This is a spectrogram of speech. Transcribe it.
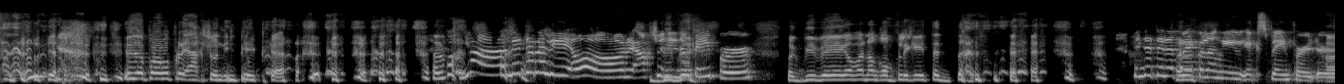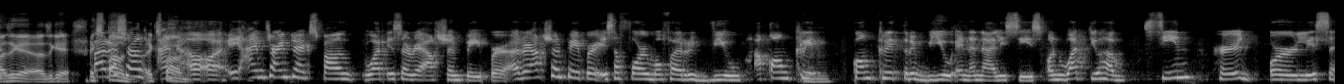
It's a form of reaction in paper. ano ba? Yeah, literally, oo, reaction in a paper. Magbibigay ka pa ng complicated. Hindi, tinatry ko lang i-explain further. ah, sige, ah, sige. Para Expound, siyang, expound. an- oo, eh, I'm trying to expound what is a reaction paper. A reaction paper is a form of a review, a concrete Mhm. concrete review and analysis on what you have seen, heard, or listen,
